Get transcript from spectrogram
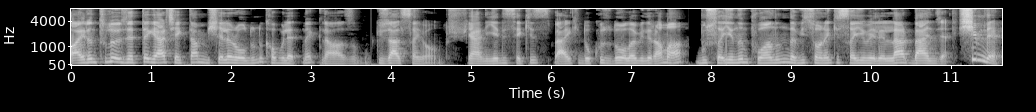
ayrıntılı özette gerçekten bir şeyler olduğunu kabul etmek lazım. Güzel sayı olmuş. Yani 7-8 belki 9 da olabilir ama bu sayının puanını da bir sonraki sayı belirler bence. Şimdi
